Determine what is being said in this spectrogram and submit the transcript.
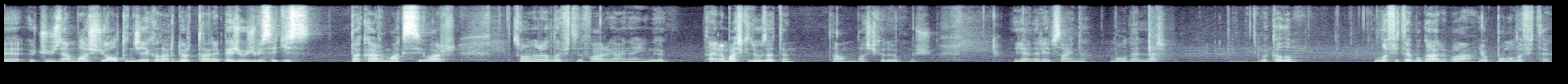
e, üçüncüden başlıyor altıncıya kadar. Dört tane Peugeot 3008 Dakar Maxi var. Sonra Lafitte var yani yine. Aynen başka da yok zaten. Tamam başka da yokmuş. Diğerleri hepsi aynı modeller. Bakalım. Lafitte bu galiba. Yok bu mu Lafitte?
